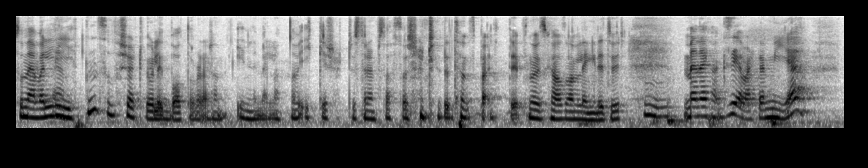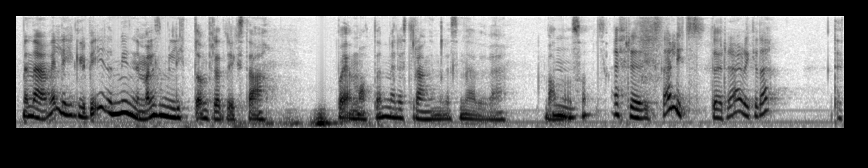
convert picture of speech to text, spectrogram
Så når jeg var liten, så kjørte vi jo litt båt over der sånn innimellom. Når vi ikke kjørte Strømstad, så kjørte vi til Tønsberg typ, når vi skulle ha sånn lengre tur. Men jeg kan ikke si jeg har vært der mye. Men det er en veldig hyggelig by. Den minner meg liksom litt om Fredrikstad på en måte, med restauranten liksom nede ved vannet og sånt. Eh, Fredrikstad er litt større, er det ikke det? Det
